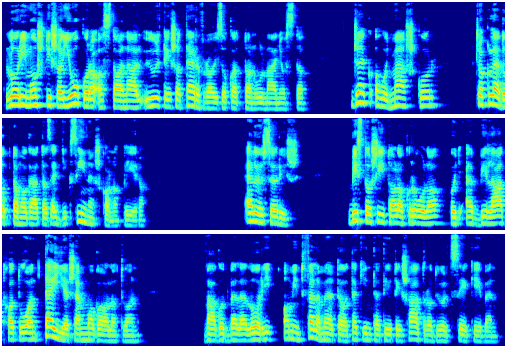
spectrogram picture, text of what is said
Lori most is a jókora asztalnál ült és a tervrajzokat tanulmányozta. Jack, ahogy máskor, csak ledobta magát az egyik színes kanapéra. Először is. Biztosítalak róla, hogy Ebbi láthatóan teljesen maga alatt van. Vágott bele Lori, amint felemelte a tekintetét és hátradőlt székében.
